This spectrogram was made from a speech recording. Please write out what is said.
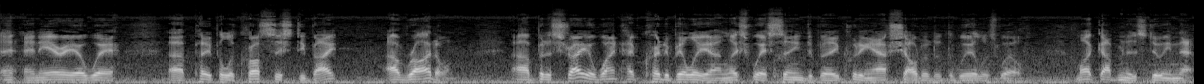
an area where uh, people across this debate are right on. Uh, but Australia won't have credibility unless we're seen to be putting our shoulder to the wheel as well. My government is doing that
